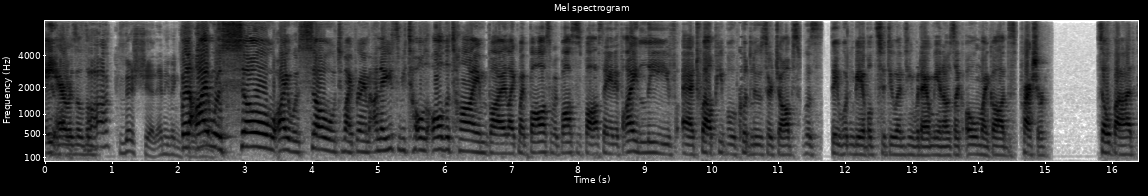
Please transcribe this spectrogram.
8 You're hours like, of them. Fuck this shit. Anything. But I was so I was so to my brain, and I used to be told all the time by like my boss and my boss's boss saying if I leave, uh, twelve people could lose their jobs because they wouldn't be able to do anything without me. And I was like, oh my god, this pressure, so bad.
